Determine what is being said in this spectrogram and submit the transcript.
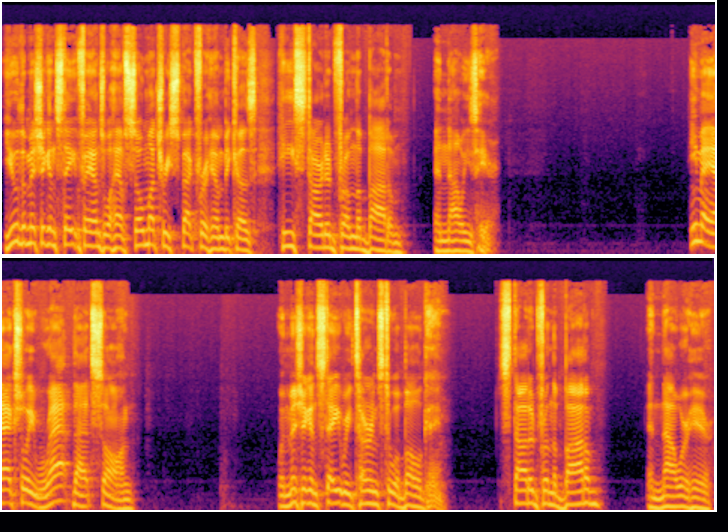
You, the Michigan State fans, will have so much respect for him because he started from the bottom and now he's here. He may actually rap that song when Michigan State returns to a bowl game. Started from the bottom, and now we're here.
